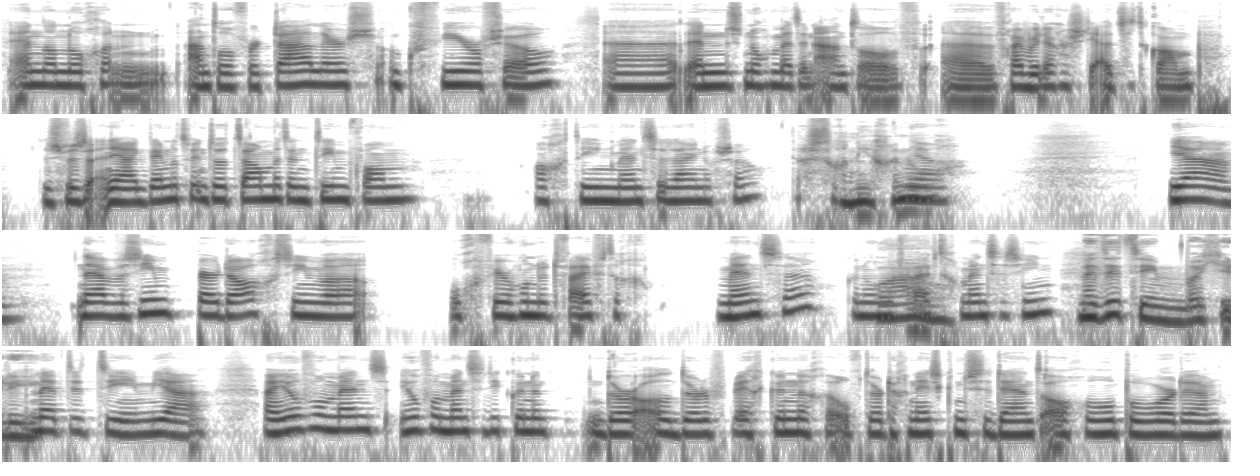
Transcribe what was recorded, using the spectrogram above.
En dan nog een aantal vertalers, ook vier of zo. Uh, en dus nog met een aantal uh, vrijwilligers die uit het kamp. Dus we zijn, ja, ik denk dat we in totaal met een team van 18 mensen zijn of zo. Dat is toch niet genoeg? Ja, ja nou, we zien per dag zien we ongeveer 150 mensen. Kunnen 150 wow. mensen zien. Met dit team, wat jullie... Met dit team, ja. Nou, heel, veel mensen, heel veel mensen die kunnen door, door de verpleegkundige of door de geneeskundestudent al geholpen worden.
